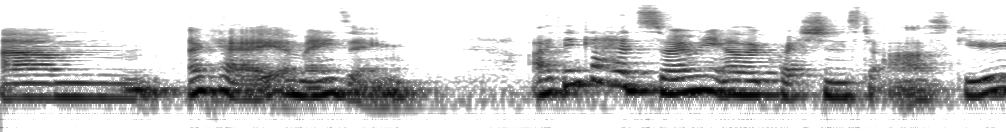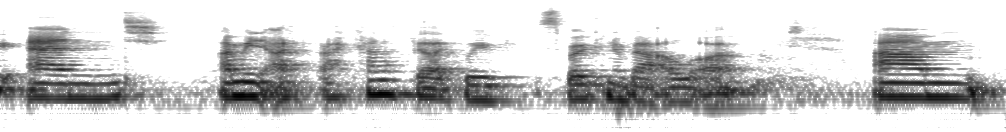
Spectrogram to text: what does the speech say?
Um, okay, amazing. I think I had so many other questions to ask you, and I mean, I, I kind of feel like we've spoken about a lot. Um,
